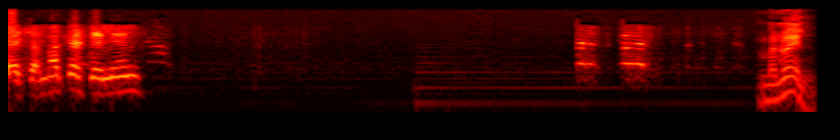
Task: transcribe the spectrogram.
Las chamacas tenían Manuel,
